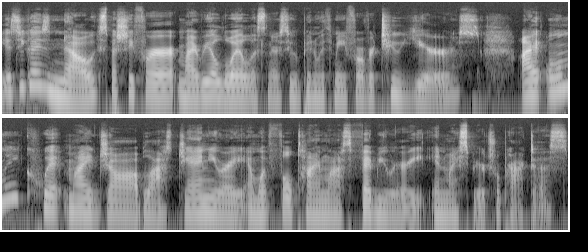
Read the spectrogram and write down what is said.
as you guys know, especially for my real loyal listeners who've been with me for over two years, I only quit my job last January and went full time last February in my spiritual practice.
